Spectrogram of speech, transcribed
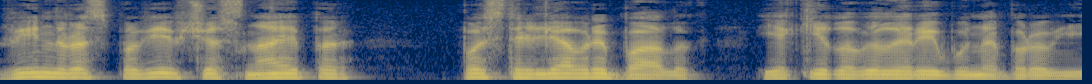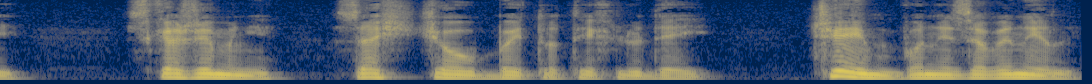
Він розповів, що снайпер постріляв рибалок, які ловили рибу на боровій. Скажи мені, за що вбито тих людей? Чим вони завинили?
